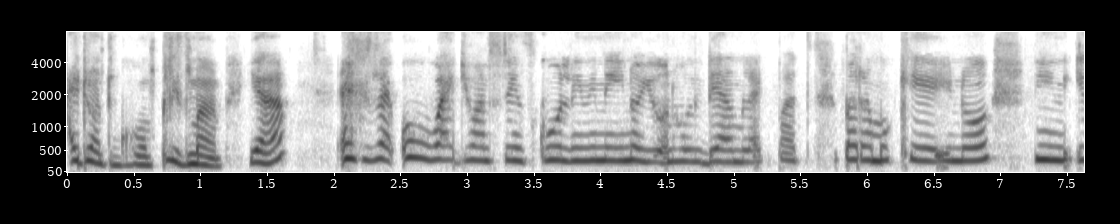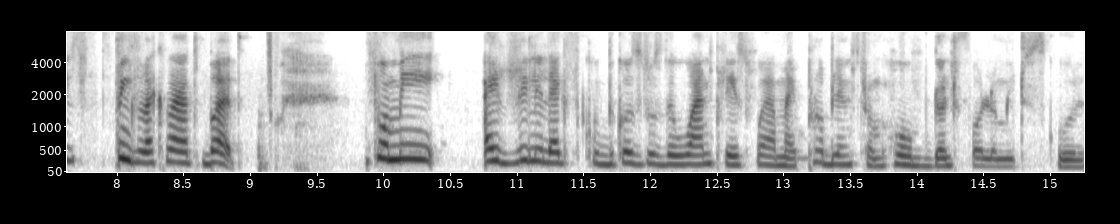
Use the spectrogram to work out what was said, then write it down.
I don't want to go home. Please, Mom. Yeah. And she's like, Oh, why do you want to stay in school? You know, you're on holiday. I'm like, but but I'm okay, you know. It's things like that. But for me, I really like school because it was the one place where my problems from home don't follow me to school.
